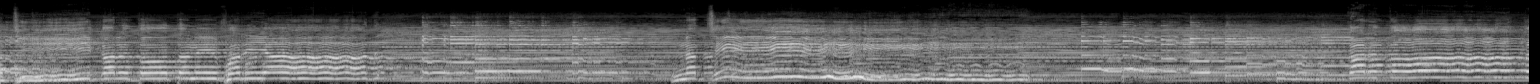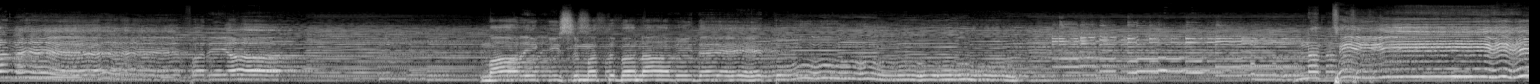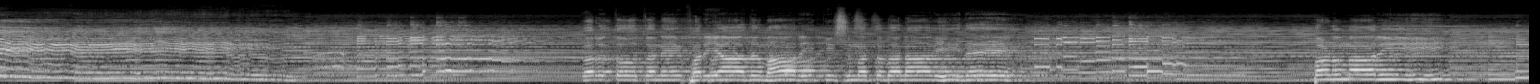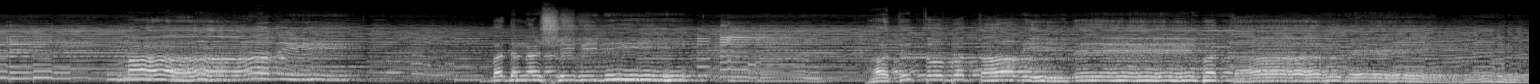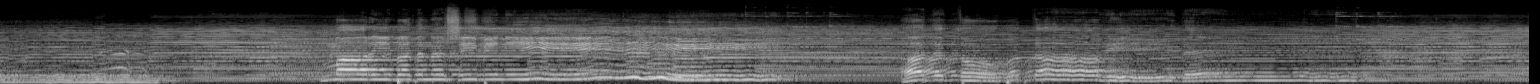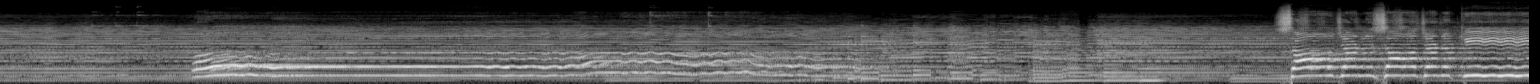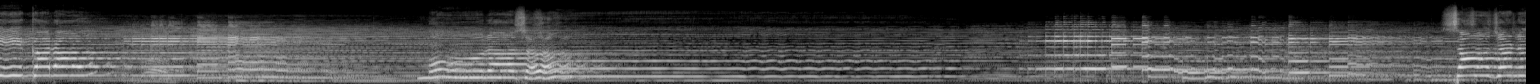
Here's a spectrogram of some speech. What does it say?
નથી કરતો તને ફરિયાદ. નથી. કરતો તને ફરિયાદ. મારી કિસ્મત બનાવી દે તું. કરતો તને ફરિયાદ મારી કિસ્મત બનાવી દે. પણ મારી મારી બદનસીબીની હદ તો બતાવી દે બતાવી બદનસીબીની હદ તો બતાવી દે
